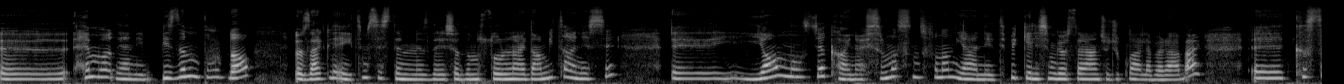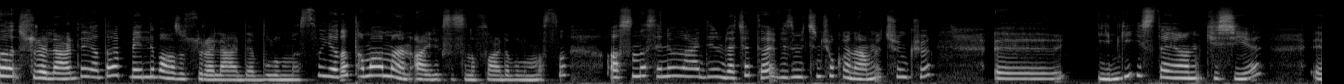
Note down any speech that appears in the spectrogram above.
Ee, hem yani bizim burada özellikle eğitim sistemimizde yaşadığımız sorunlardan bir tanesi e, yalnızca kaynaştırma sınıfının yani tipik gelişim gösteren çocuklarla beraber e, kısa sürelerde ya da belli bazı sürelerde bulunması ya da tamamen ayrıksız sınıflarda bulunması. Aslında senin verdiğin reçete bizim için çok önemli çünkü e, ilgi isteyen kişiye e,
